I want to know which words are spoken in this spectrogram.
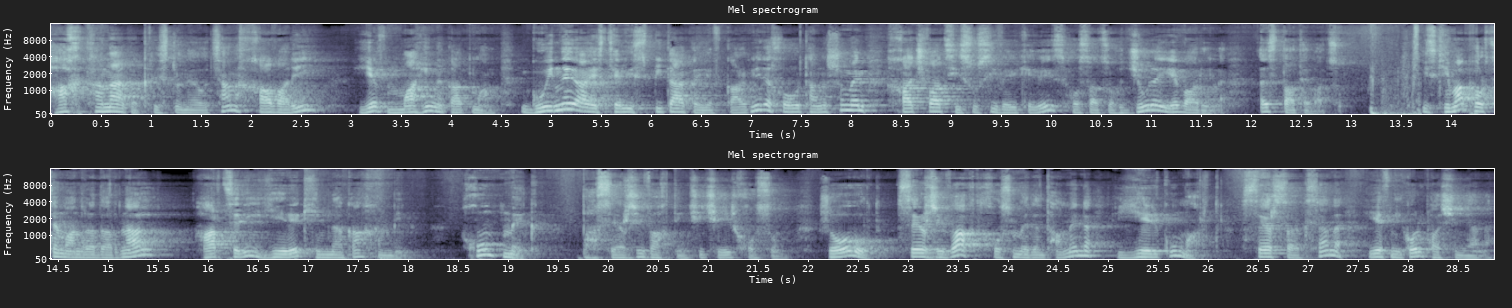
հաղթանակը քրիստոնեության խավարի եւ մահի նկատմամբ։ Գույները այս թելի սպիտակը եւ կարմիրը խորհրդանշում են խաչված Հիսուսի վերքերից հոսացող ջուրը եւ արունը ըստ Տաթևացու։ Իսկ հիմա փորձեմ անդրադառնալ հարցերի 3 հիմնական խմբին։ Խումբ 1. Բա Սերժի վաղտ ինչի չէիր խոսում։ Ժողովուրդ, Սերժի վաղտ խոսում էր ընդամենը երկու մարդ՝ Սերժ Սարգսյանը եւ Նիկոլ Փաշինյանը։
